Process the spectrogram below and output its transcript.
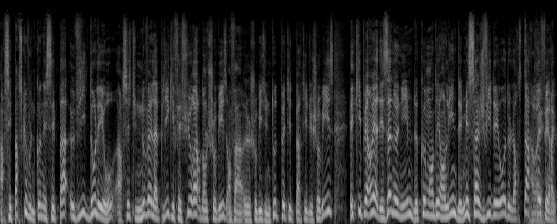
Alors c'est parce que vous ne connaissez pas Vidoléo. Alors c'est une nouvelle appli qui fait fureur dans le showbiz, enfin le showbiz, une toute petite partie du showbiz, et qui permet à des anonymes de commander en ligne des messages vidéo de leurs stars ah préférées.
